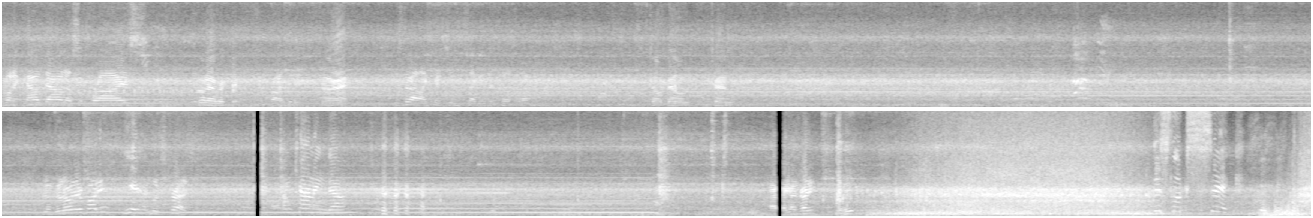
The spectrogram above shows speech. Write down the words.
countdown, a surprise. Whatever. Surprise it is. Alright. You still got like 15 seconds until stuff. Countdown 10. You doing good over there, buddy? Yeah, You look stressed. I'm counting down. Alright, guys, ready? This looks sick. My balls. Dude, the, the, coming up from the front hurt my balls so, so bad.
